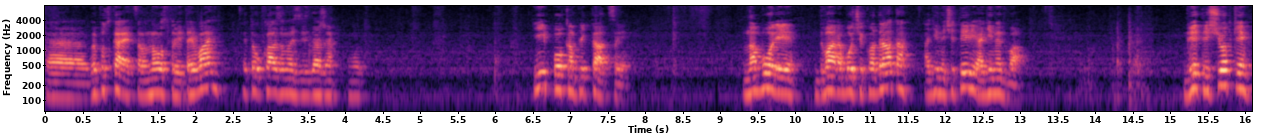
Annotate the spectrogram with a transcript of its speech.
Э, выпускается на острове Тайвань. Это указано здесь даже. Вот. И по комплектации. В наборе два рабочих квадрата, 1,4, 1,2. Две трещотки.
